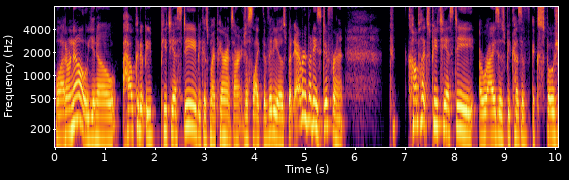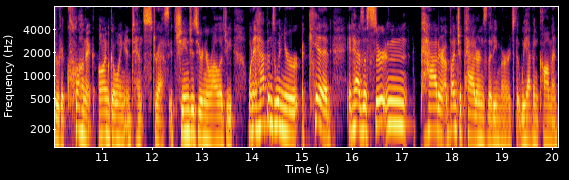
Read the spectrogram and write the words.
well, I don't know, you know, how could it be PTSD because my parents aren't just like the videos? But everybody's different. Complex PTSD arises because of exposure to chronic, ongoing, intense stress. It changes your neurology. When it happens when you're a kid, it has a certain pattern, a bunch of patterns that emerge that we have in common.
